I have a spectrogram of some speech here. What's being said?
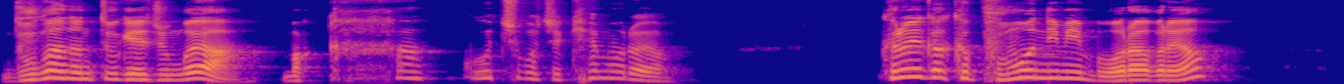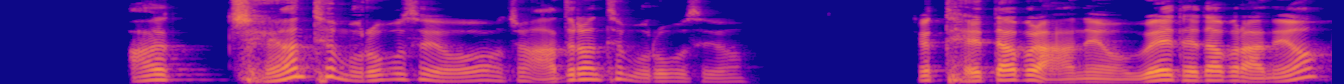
누가 눈뜨게 해준 거야? 막 하- 꼬치꼬치 캐물어요. 그러니까 그 부모님이 뭐라 그래요? 아, 쟤한테 물어보세요. 저 아들한테 물어보세요. 그러니까 대답을 안 해요. 왜 대답을 안 해요?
